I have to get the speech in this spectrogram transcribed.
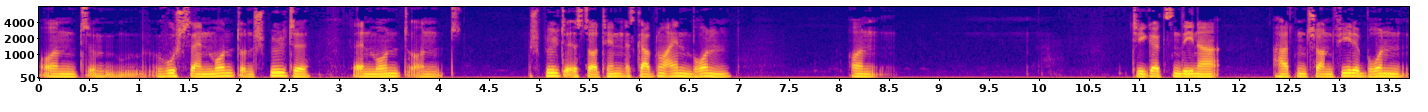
und ähm, wusch seinen Mund und spülte seinen Mund und spülte es dorthin. Es gab nur einen Brunnen und die Götzendiener hatten schon viele Brunnen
